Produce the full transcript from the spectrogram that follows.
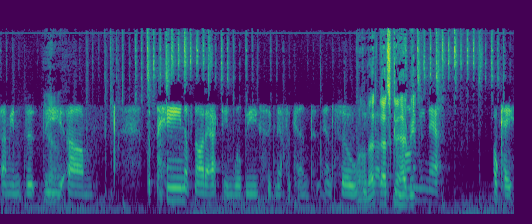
I mean, the the yeah. um, the pain of not acting will be significant, and so well, that, that's going to have to be. Na- okay,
